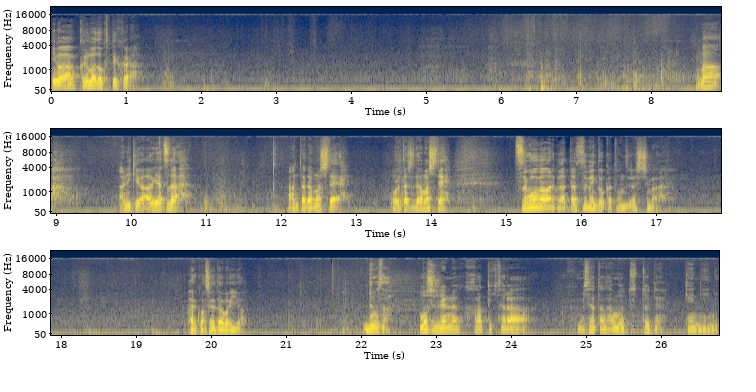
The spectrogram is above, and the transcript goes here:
今車で送ってくから。まあ兄貴は会うやつだ。あんた騙して俺たち騙して都合が悪くなったらすぐにどっかとんずらしちまう早く忘れた方がいいよ。でもさもし連絡かかってきたら店畳むっつっといてケンニーに。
